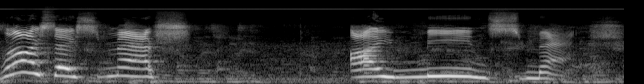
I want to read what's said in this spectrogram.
When I say smash, I mean smash.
